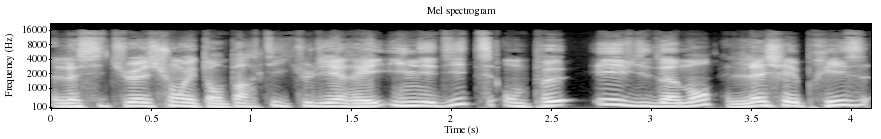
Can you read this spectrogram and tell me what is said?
La situation étant particulière et inédite, on peut évidemment lâcher prise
